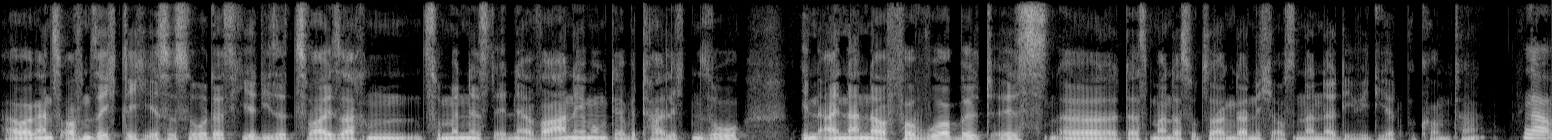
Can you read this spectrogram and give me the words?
Aber ganz offensichtlich ist es so, dass hier diese zwei Sachen zumindest in der Wahrnehmung der Beteiligten so ineinander verwurbelt ist, äh, dass man das sozusagen da nicht auseinander dividiert bekommt. Ja? Genau,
